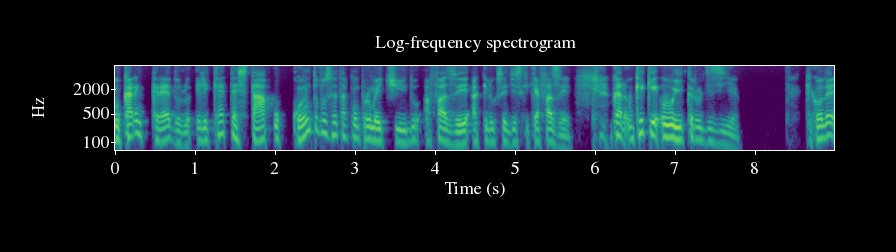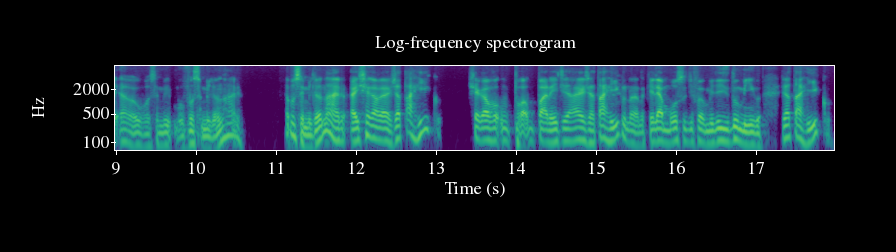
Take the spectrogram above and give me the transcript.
O cara incrédulo, ele quer testar o quanto você está comprometido a fazer aquilo que você disse que quer fazer. Cara, o que que o Ícaro dizia? Que quando ele, ah, eu vou ser, eu vou ser milionário. Eu vou ser milionário. Aí chegava, "Ah, já tá rico. Chegava o, o parente, ah, já tá rico, naquele almoço de família de domingo. Já tá rico?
